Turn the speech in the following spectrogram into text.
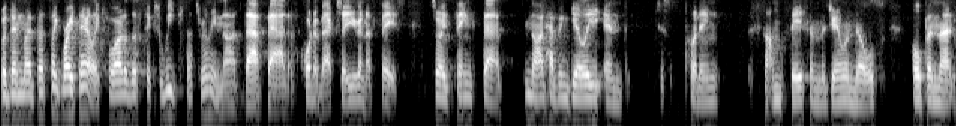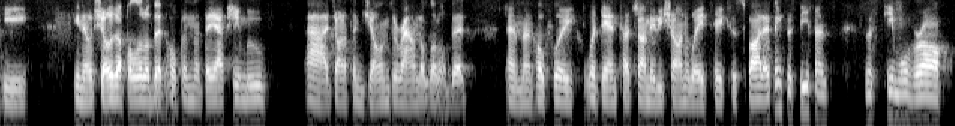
But then like, that's like right there, like four out of the six weeks. That's really not that bad of quarterbacks that you're gonna face. So I think that not having Gilly and just putting some faith in the Jalen Mills, hoping that he, you know, shows up a little bit, hoping that they actually move uh, Jonathan Jones around a little bit. And then hopefully what Dan touched on, maybe Shaun Wade takes his spot. I think this defense, this team overall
